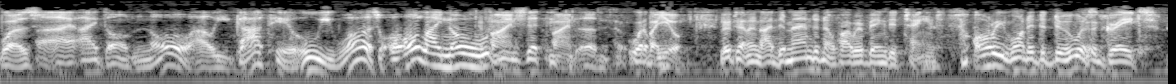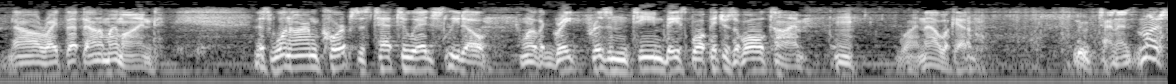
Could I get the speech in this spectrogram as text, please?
was? I, I don't know how he got here, who he was. All I know Fine, is that... fine. um, what about you? Lieutenant, I demand to know why we're being detained. All we wanted to do was. Great. Now I'll write that down in my mind. This one-armed corpse is Tattoo Ed Sleeto, one of the great prison team baseball pitchers of all time. Hmm. Why, now look at him. Lieutenant, must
